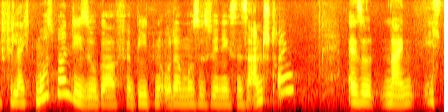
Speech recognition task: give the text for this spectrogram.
vielleicht muss man die sogar verbieten oder muss es wenigstens anstrengen? Also nein, ich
